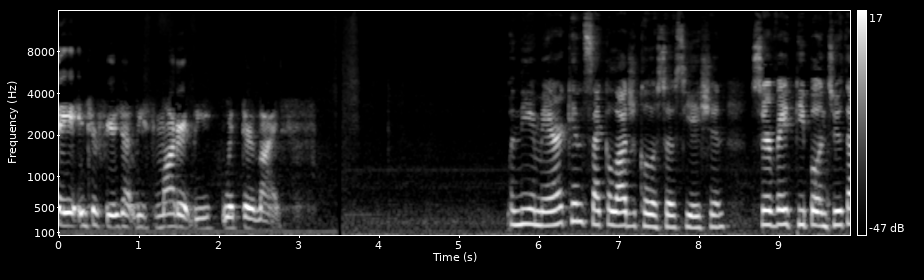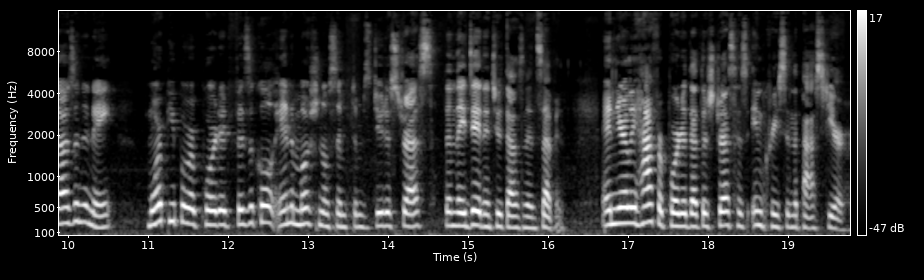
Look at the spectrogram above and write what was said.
say it interferes at least moderately with their lives. When the American Psychological Association surveyed people in 2008, more people reported physical and emotional symptoms due to stress than they did in 2007, and nearly half reported that their stress has increased in the past year.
